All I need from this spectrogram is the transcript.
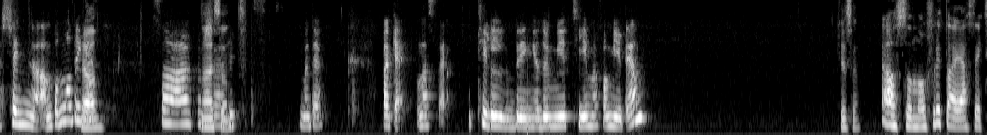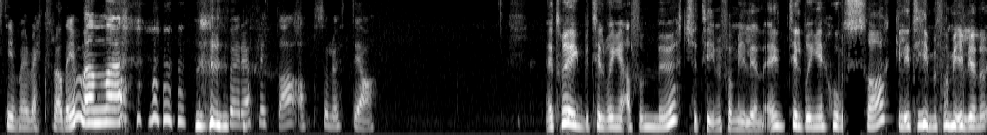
jeg kjenner dem på en måte ikke. Ja. Så kanskje Nei, sant. litt med det. OK, neste. Tilbringer du mye tid med familien? Chrissa. Altså, nå flytta jeg seks timer vekk fra dem, men eh, før jeg flytta, absolutt ja. Jeg tror jeg tilbringer altfor mye tid med familien. Jeg tilbringer hovedsakelig tid med familien, og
